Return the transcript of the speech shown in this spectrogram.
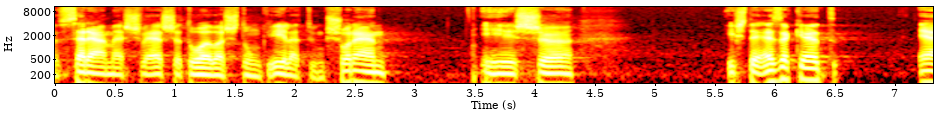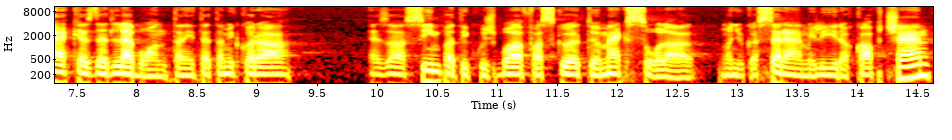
szerelmes verset olvastunk életünk során, és, és te ezeket elkezded lebontani. Tehát amikor a, ez a szimpatikus balfasz költő megszólal mondjuk a szerelmi líra kapcsán,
